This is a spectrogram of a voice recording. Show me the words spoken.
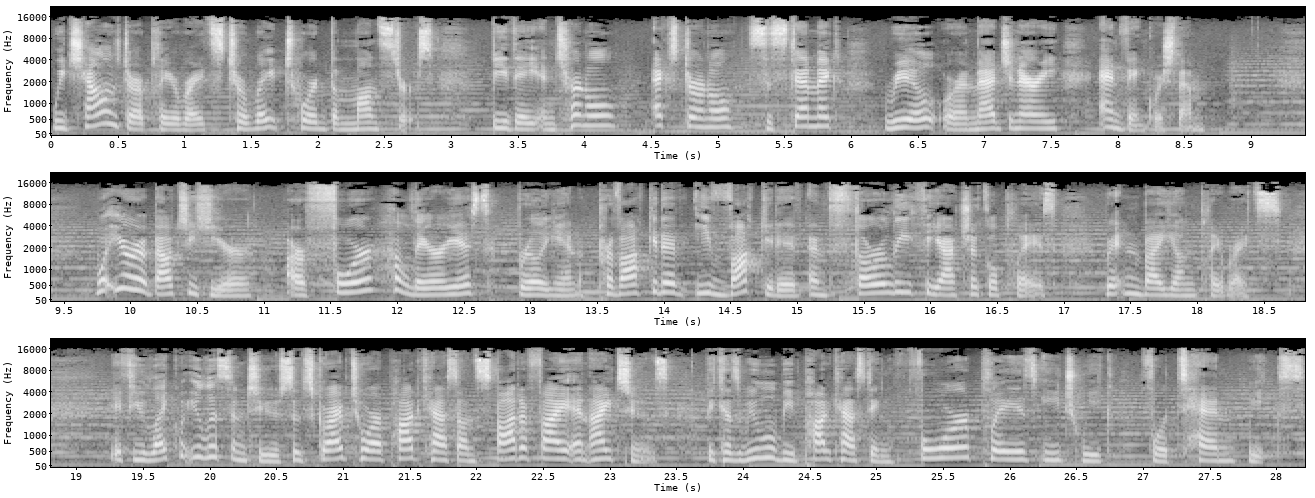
we challenged our playwrights to write toward the monsters, be they internal, external, systemic, real, or imaginary, and vanquish them. What you're about to hear are four hilarious, brilliant, provocative, evocative, and thoroughly theatrical plays written by young playwrights. If you like what you listen to, subscribe to our podcast on Spotify and iTunes because we will be podcasting four plays each week for 10 weeks.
